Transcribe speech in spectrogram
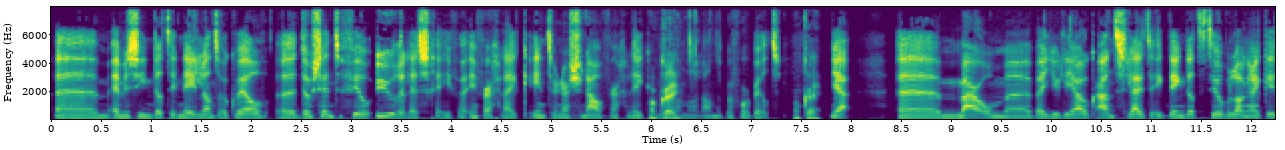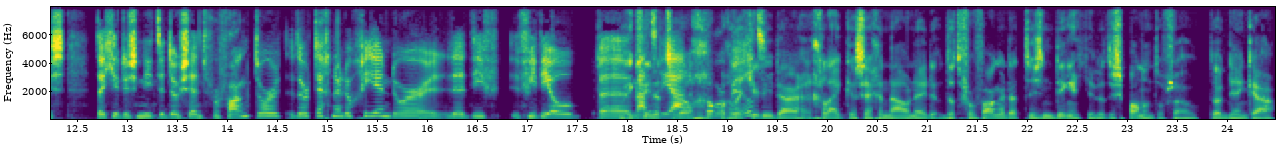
Ehm, en we zien dat in Nederland ook wel eh, docenten veel uren lesgeven. In vergelijking internationaal vergeleken met andere landen bijvoorbeeld. Oké. Ja, Ehm, maar om eh, bij jullie ook aan te sluiten, ik denk dat het heel belangrijk is dat je dus niet de docent vervangt door, door technologie en door de, die video eh ik vind het wel grappig dat jullie daar gelijk zeggen, nou nee, dat vervangen, dat is een dingetje. Dat is spannend of zo. Dat ik denk, ja,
